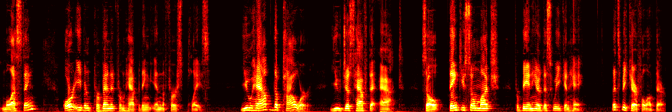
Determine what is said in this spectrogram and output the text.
molesting or even prevent it from happening in the first place. You have the power. You just have to act. So thank you so much for being here this week and hey, Let's be careful out there.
